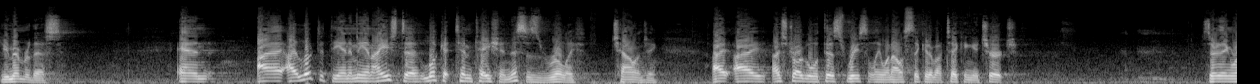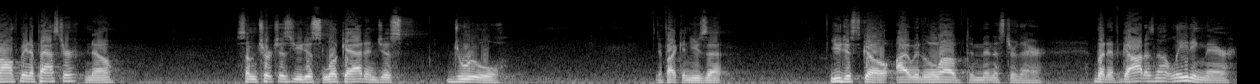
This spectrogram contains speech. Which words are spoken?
You remember this? And I, I, looked at the enemy and I used to look at temptation. This is really challenging. I, I, I struggled with this recently when I was thinking about taking a church. Is there anything wrong with being a pastor? No. Some churches you just look at and just drool, if I can use that. You just go, I would love to minister there. But if God is not leading there,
